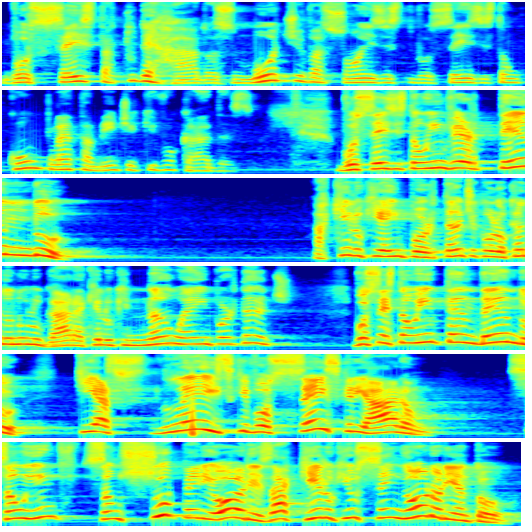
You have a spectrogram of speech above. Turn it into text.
você está tudo errado, as motivações de vocês estão completamente equivocadas. Vocês estão invertendo aquilo que é importante, colocando no lugar aquilo que não é importante. Vocês estão entendendo que as leis que vocês criaram são, são superiores àquilo que o Senhor orientou.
